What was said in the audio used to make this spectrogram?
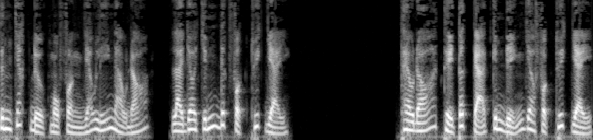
tin chắc được một phần giáo lý nào đó là do chính Đức Phật thuyết dạy. Theo đó thì tất cả kinh điển do Phật thuyết dạy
